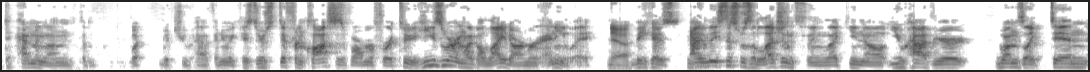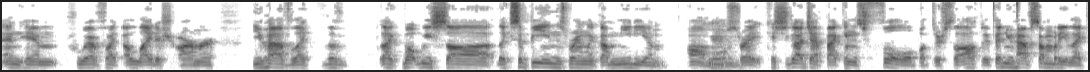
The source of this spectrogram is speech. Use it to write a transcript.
depending on the what what you have anyway because there's different classes of armor for it too. He's wearing like a light armor anyway. Yeah. because Mhm. at least this was a legend thing like you know you have your ones like din and him who have like a lightish armor. You have like the like what we saw like sabine is wearing like a medium almost right? Because she got jetpack and is full but they're still out there then you have somebody like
